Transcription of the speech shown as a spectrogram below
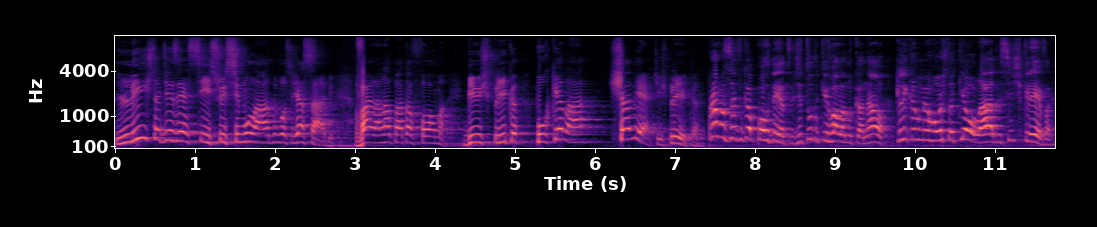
lista de exercício e simulado, você já sabe. Vai lá na plataforma Bioexplica, porque lá Xavier te explica. Para você ficar por dentro de tudo que rola no canal, clica no meu rosto aqui ao lado e se inscreva.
